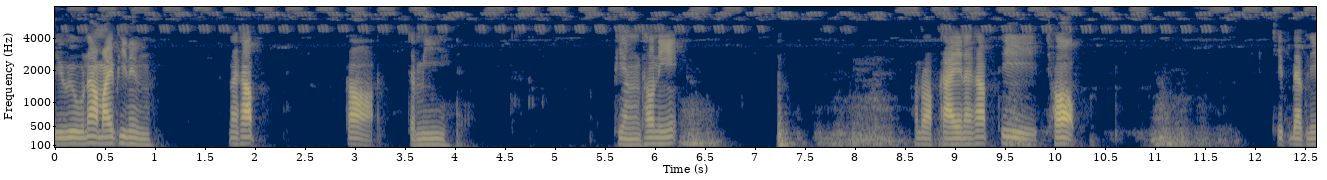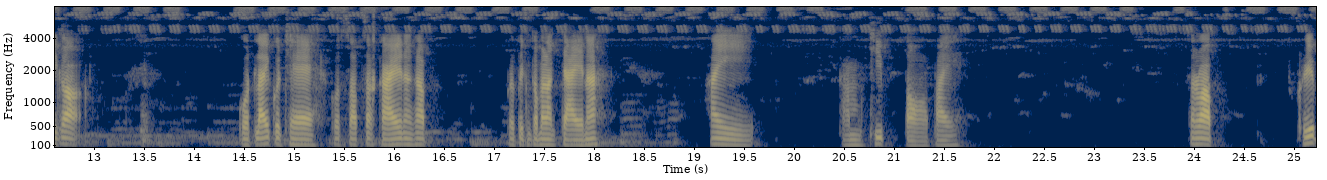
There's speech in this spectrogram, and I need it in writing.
รีวิวหน้าไม้ P1 นะครับ ก็จะมีเพียงเท่านี้สำหรับใครนะครับที่ชอบ คลิปแบบนี้ก็ กดไลค์กดแชร์กด Subscribe นะครับ เพื่อเป็นกำลังใจนะ ให้ทำคลิปต่อไปสำหรับคลิป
